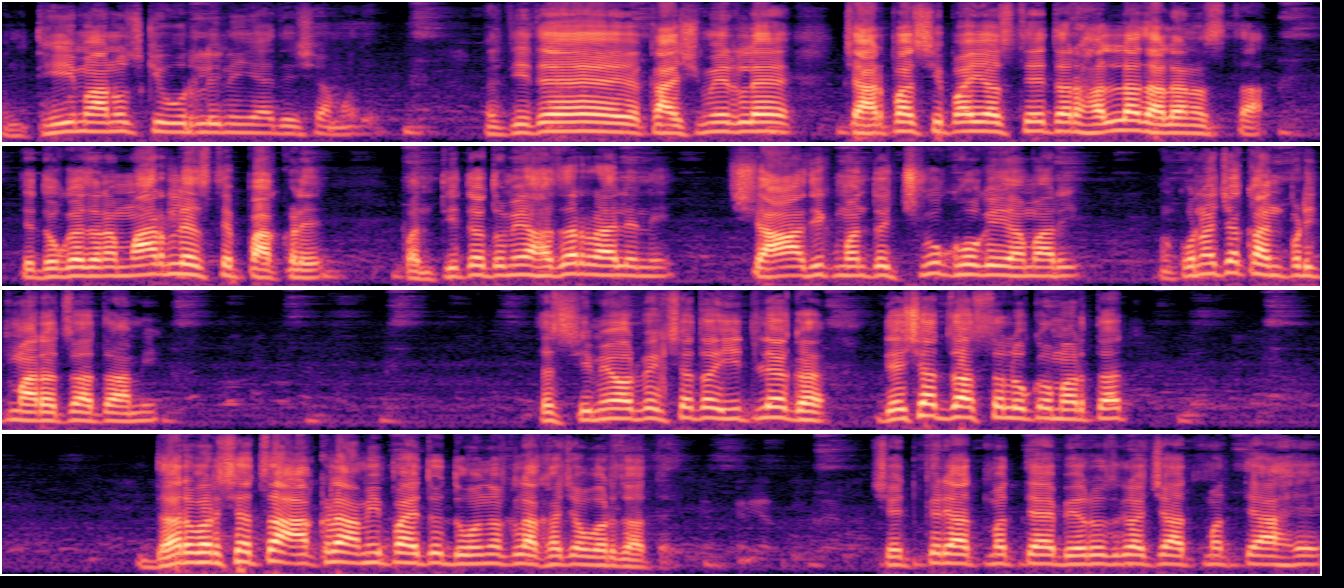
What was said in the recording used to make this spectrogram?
पण ती माणूस की उरली नाही या देशामध्ये. तिथे काश्मीरले चार पाच शिपाई असते तर हल्ला झाला नसता. ते दोघं जण मारले असते पाकळे. पण तिथं तुम्ही हजर राहिले नाही. शहा अधिक म्हणतोय चूक हो गई हमारी. कोणाच्या कानपडीत मारायचं आता आम्ही? तर सीमेवरपेक्षा तर इथल्या घ देशात जास्त लोक मरतात. दरवर्षाचा आकडा आम्ही पाहतो दोन एक लाखाच्या वर जात आहे शेतकरी आत्महत्या आहे बेरोजगाराच्या आत्महत्या आहे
